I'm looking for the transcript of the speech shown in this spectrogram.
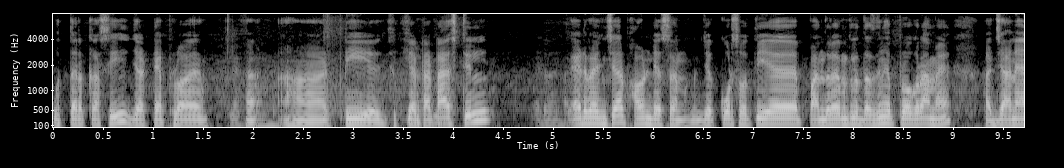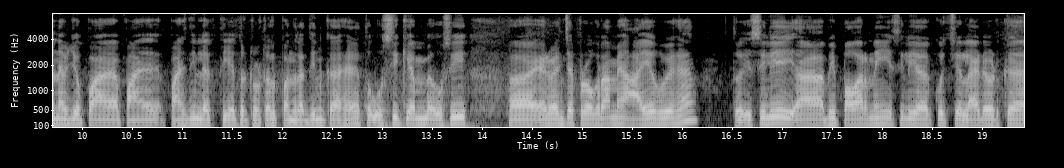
उत्तरकाशी या टेफ्लो हाँ टी क्या टाटा स्टील एडवेंचर फाउंडेशन जो कोर्स होती है पंद्रह मतलब दस दिन का प्रोग्राम है जाने आने में जो पाँच पा, दिन लगती है तो टोटल पंद्रह दिन का है तो उसी के में उसी एडवेंचर प्रोग्राम में आए हुए हैं तो इसीलिए अभी पावर नहीं इसीलिए कुछ लाइट वाइट का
